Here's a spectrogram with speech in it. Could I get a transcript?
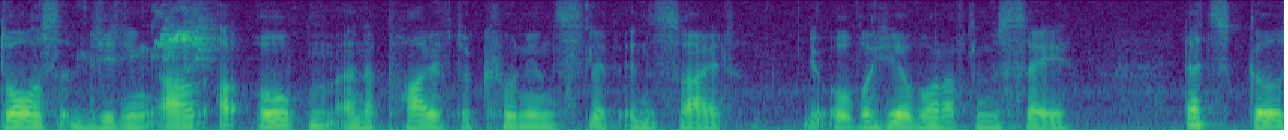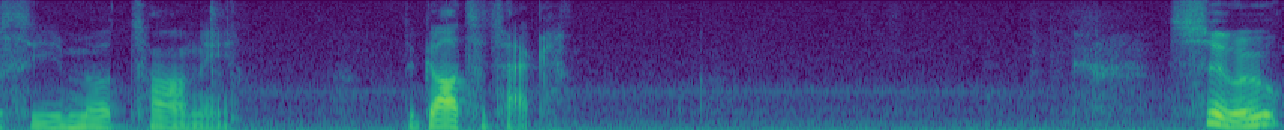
doors leading out are open and a party of draconians slip inside. You overhear one of them say, Let's go see Myrtani. The guards attack. So,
